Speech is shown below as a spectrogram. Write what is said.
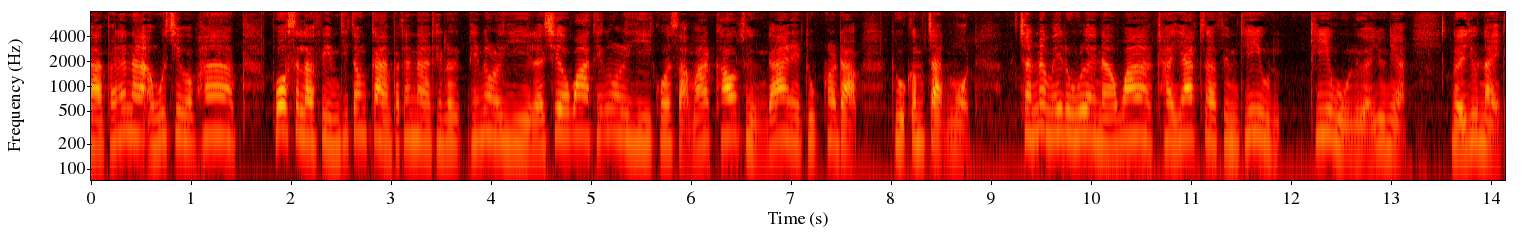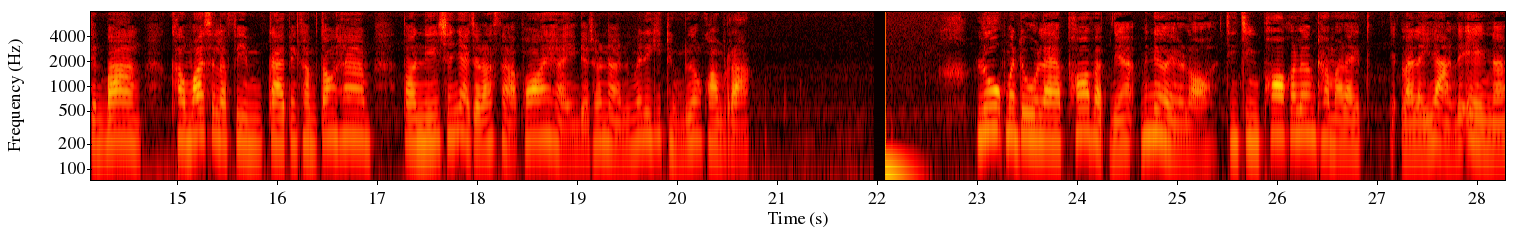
การพัฒนาอาวุธชีวภาพ พวกเซราฟิมที่ต้องการพัฒนาเทคโนโลยี และเชื่อว่าเทคโนโลยีควรสามารถเข้าถึงได้ในทุกระดับ ถูกกำจัดหมด ฉันน่ะไม่รู้เลยนะว่าทายาทเซราฟิมที่อยู่ที่อยู่เหลืออยู่เนี่ย เหลืออยู่ไหนกันบ้างคำว่าเซราฟิมกลายเป็นคำต้องห้าม ตอนนี้ฉันอยากจะรักษาพ่อให้หายเดียวเท่านั้นไม่ได้คิดถึงเรื่องความรัก ลูกมาดูแลพ่อแบบเนี้ยไม่เหนื่อยหรอ จริง ๆ พ่อก็เริ่มทำอะไรหลาย ๆ อย่างได้เองนะ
